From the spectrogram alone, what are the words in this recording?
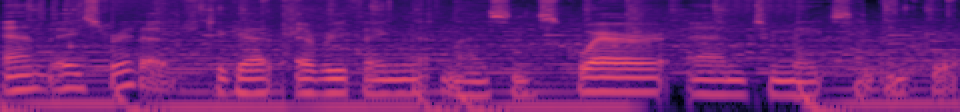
and a straight edge to get everything nice and square and to make something cool.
